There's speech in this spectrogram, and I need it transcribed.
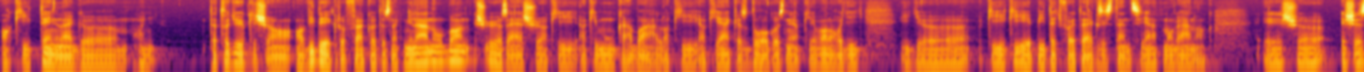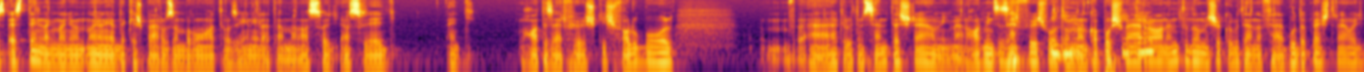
aki tényleg, hogy, tehát hogy ők is a, a vidékről felköltöznek Milánóban, és ő az első, aki, aki munkába áll, aki, aki elkezd dolgozni, aki valahogy így, így ki, kiépít egyfajta egzisztenciát magának. És, és ez, ez tényleg nagyon, nagyon érdekes párhuzamba vonható az én életemmel az, hogy, az, hogy egy, egy 6000 fős kis faluból elkerültem Szentesre, ami már 30 ezer fős volt, Igen. onnan Kaposvárra, Igen. nem tudom, és akkor utána fel Budapestre, hogy,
